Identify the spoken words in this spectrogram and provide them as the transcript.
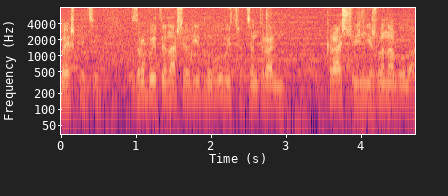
мешканців, зробити нашу рідну вулицю центральну кращою, ніж вона була.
